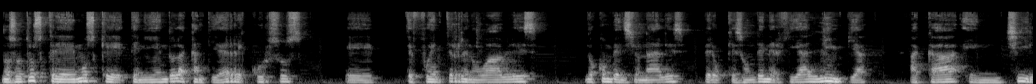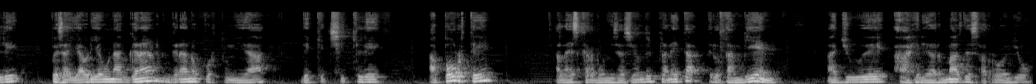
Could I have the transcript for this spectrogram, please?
Nosotros creemos que teniendo la cantidad de recursos eh, de fuentes renovables no convencionales, pero que son de energía limpia acá en Chile, pues ahí habría una gran, gran oportunidad de que Chile aporte a la descarbonización del planeta, pero también ayude a generar más desarrollo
